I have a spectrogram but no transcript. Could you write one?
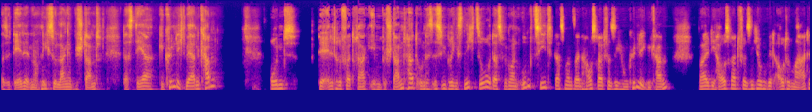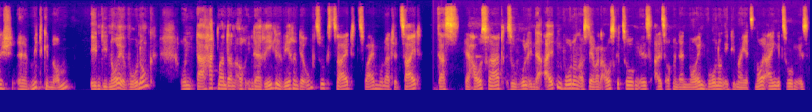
also der, der noch nicht so lange bestand, dass der gekündigt werden kann und der ältere Vertrag eben Bestand hat. Und es ist übrigens nicht so, dass wenn man umzieht, dass man seine Hausratversicherung kündigen kann, weil die Hausratversicherung wird automatisch äh, mitgenommen in die neue Wohnung. Und da hat man dann auch in der Regel während der Umzugszeit zwei Monate Zeit, dass der Hausrat sowohl in der alten Wohnung, aus der man ausgezogen ist, als auch in der neuen Wohnung, in die man jetzt neu eingezogen ist,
